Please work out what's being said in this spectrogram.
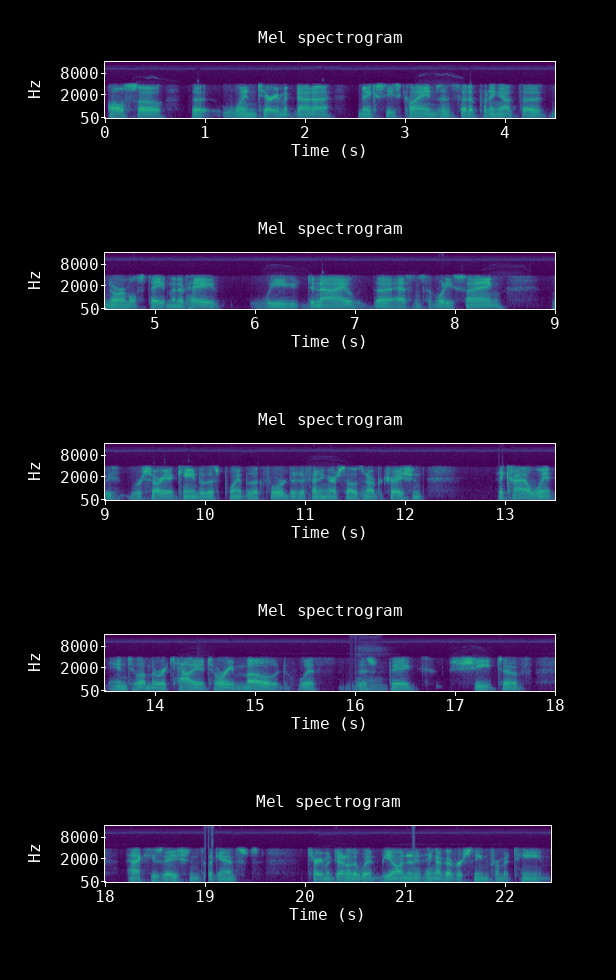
also, the, when Terry McDonough makes these claims, instead of putting out the normal statement of, hey, we deny the essence of what he's saying, we, we're sorry it came to this point, but look forward to defending ourselves in arbitration they kind of went into a retaliatory mode with this mm-hmm. big sheet of accusations against Terry McDonough that went beyond anything I've ever seen from a team.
